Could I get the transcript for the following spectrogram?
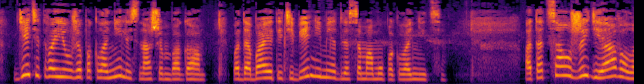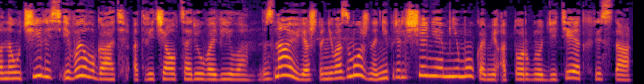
— «дети твои уже поклонились нашим богам, подобает и тебе немедля самому поклониться». «От отца лжи дьявола научились и вы лгать», — отвечал царю Вавила. «Знаю я, что невозможно ни прельщением, ни муками отторгнуть детей от Христа,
